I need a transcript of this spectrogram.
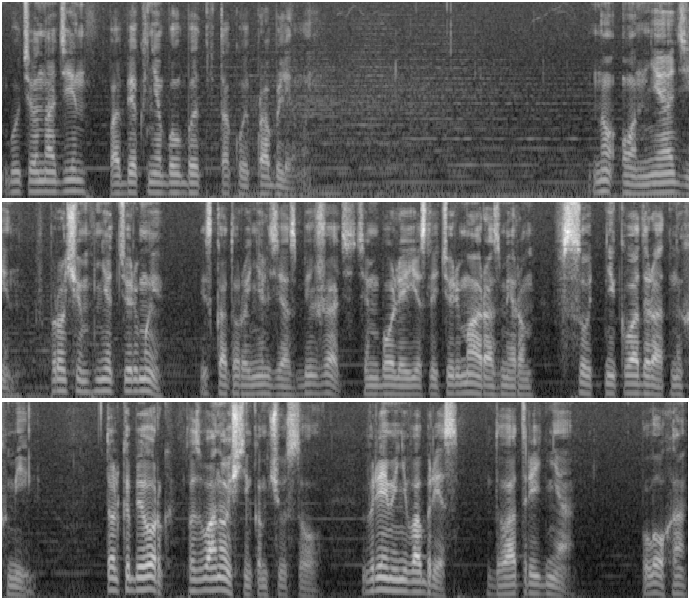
будь он один, побег не был бы такой проблемой. Но он не один. Впрочем, нет тюрьмы, из которой нельзя сбежать, тем более если тюрьма размером в сотни квадратных миль. Только Биорг позвоночником чувствовал. Времени в обрез. Два-три дня. Плохо.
